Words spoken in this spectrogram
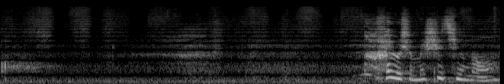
哦那还有什么事情呢？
